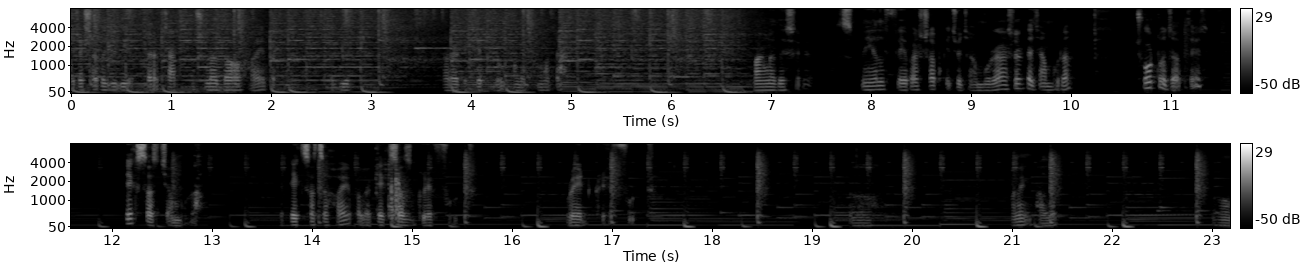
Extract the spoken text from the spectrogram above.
এটার সাথে যদি একটা চাট মশলা দেওয়া হয়, তাহলে খেতে অনেক মজা। বাংলাদেশে স্মেল ফ্লেভার সব কিছু জাম্বুরা। আসলে এটা জাম্বুরা ছোট জাতের টেক্সাস জাম্বুরা। টেক্সাসে হয়, বলে টেক্সাস গ্রেপ ফুড রেড গ্রেপ ফুড অনেক ভালো। এবং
